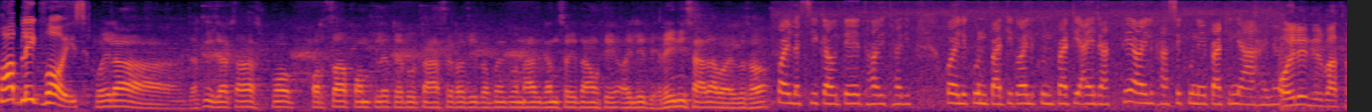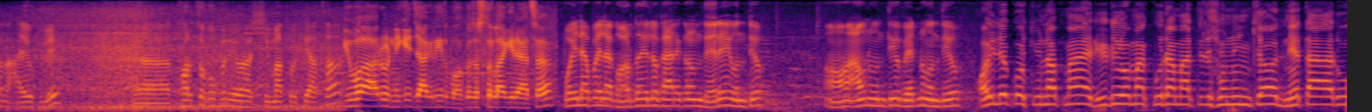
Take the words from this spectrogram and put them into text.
Public भोइस पहिला झकी झकास पर्चा पम्पलेटहरू टाँसेर चाहिँ तपाईँको नाचगानसहित आउँथे। अहिले धेरै नै सादा भएको छ। पहिला सिकाउँथे थरी थरी कहिले कुन पार्टी कहिले कुन पार्टी आइरहेको थिएँ अहिले खासै कुनै पार्टी नै आएन। अहिले निर्वाचन आयोगले खर्चको पनि एउटा सीमा तोकिया छ। युवाहरू निकै जागृत भएको जस्तो लागिरहेछ। पहिला पहिला घर दैलो कार्यक्रम धेरै हुन्थ्यो। आउनुहुन्थ्यो भेट्नुहुन्थ्यो। अहिलेको चुनावमा रेडियोमा कुरा मात्रै सुनिन्छ। नेताहरू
